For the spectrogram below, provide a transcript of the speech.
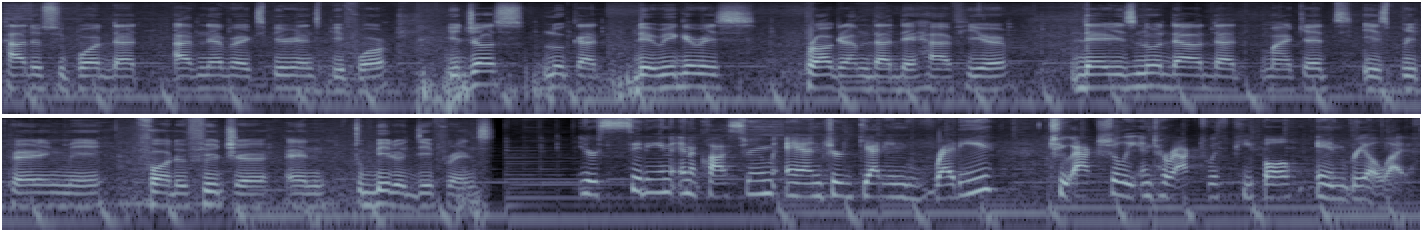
had a support that I've never experienced before. You just look at the rigorous program that they have here there is no doubt that Marquette is preparing me for the future and to be the difference. You're sitting in a classroom and you're getting ready to actually interact with people in real life.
